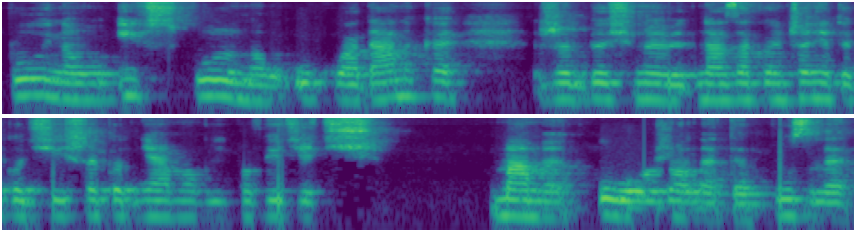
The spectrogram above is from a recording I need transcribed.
spójną i wspólną układankę, żebyśmy na zakończenie tego dzisiejszego dnia mogli powiedzieć, mamy ułożone te puzzle,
